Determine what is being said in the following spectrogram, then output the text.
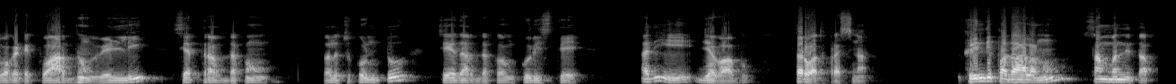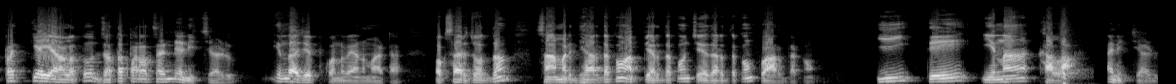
ఒకటి క్వార్థం వెళ్ళి శత్రార్థకం తలుచుకుంటూ చేదార్థకం కురిస్తే అది జవాబు. తర్వాత ప్రశ్న. క్రింది పదాలను సంబంధిత ప్రత్యయాలతో జతపరచండి అని ఇచ్చాడు. ఇందా చెప్పుకున్నవే అన్నమాట. ఒకసారి చూద్దాం. సామర్థ్యార్థకం అప్యర్థకం చేదార్థకం క్వార్థకం. ఈ తే ఇన కళ అని ఇచ్చాడు.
